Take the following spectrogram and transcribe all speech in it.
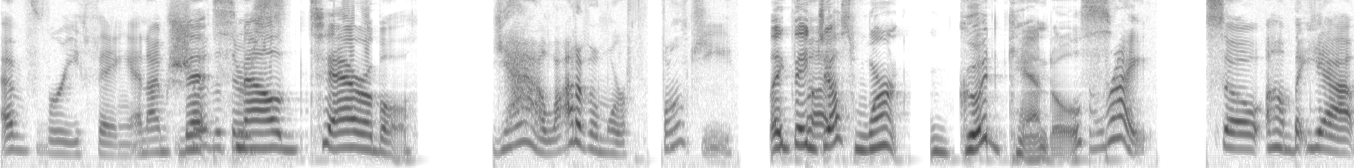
everything, and I'm sure that that, smelled terrible. Yeah, a lot of them were funky, Like they But- just weren't good candles. right? So, um, but yeah,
